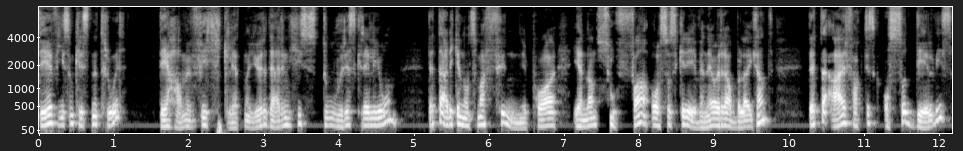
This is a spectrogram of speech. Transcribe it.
det vi som kristne tror, det har med virkeligheten å gjøre. Det er en historisk religion. Dette er det ikke noen som har funnet på en eller annen sofa og så skrevet ned og rabla. ikke sant? Dette er faktisk også delvis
